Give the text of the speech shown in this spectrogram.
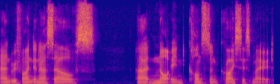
and we're finding ourselves uh, not in constant crisis mode.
